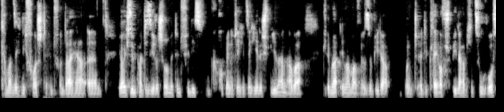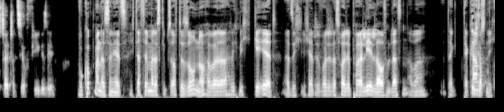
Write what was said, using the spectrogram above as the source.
kann man sich nicht vorstellen. Von daher, ähm, ja, ich sympathisiere schon mit den Phillies. Guck mir natürlich jetzt nicht jedes Spiel an, aber immer, immer mal so wieder. Und äh, die Playoff-Spiele habe ich jetzt zum Großteil tatsächlich auch viel gesehen. Wo guckt man das denn jetzt? Ich dachte immer, das gibt's auf der Zone noch, aber da habe ich mich geirrt. Also ich, ich hatte, wollte das heute parallel laufen lassen, aber da, da kam es nicht.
